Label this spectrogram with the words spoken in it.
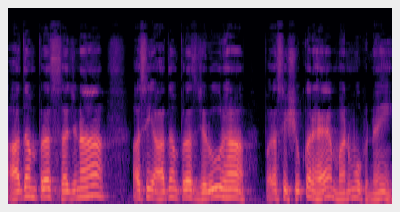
ਆਦਮ ਪ੍ਰਸ ਸਜਣਾ, ਅਸੀਂ ਆਦਮ ਪ੍ਰਸ ਜ਼ਰੂਰ ਹਾਂ ਪਰ ਅਸੀਂ ਸ਼ੁਕਰ ਹੈ, ਮਨਮੁਖ ਨਹੀਂ।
